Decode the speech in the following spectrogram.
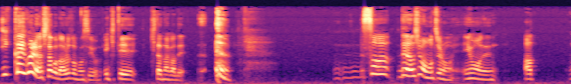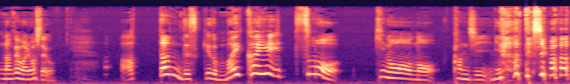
一回ぐらいはしたことあると思うんですよ。生きてきた中で。そう、で、私ももちろん今まであ、何回もありましたよ。あったんですけど、毎回いつも昨日の感じになってしまう。ほんまに、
